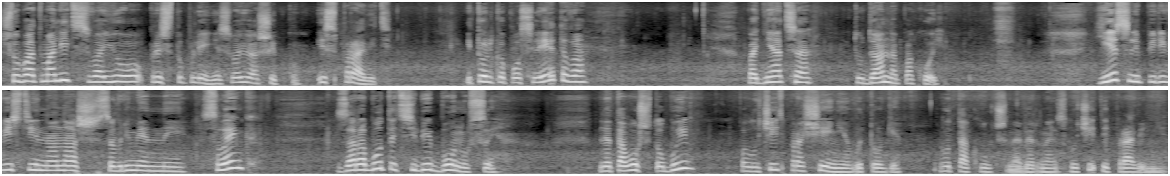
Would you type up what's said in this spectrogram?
Чтобы отмолить свое преступление, свою ошибку, исправить. И только после этого подняться туда на покой. Если перевести на наш современный сленг, заработать себе бонусы для того, чтобы получить прощение в итоге. Вот так лучше, наверное, звучит и правильнее.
